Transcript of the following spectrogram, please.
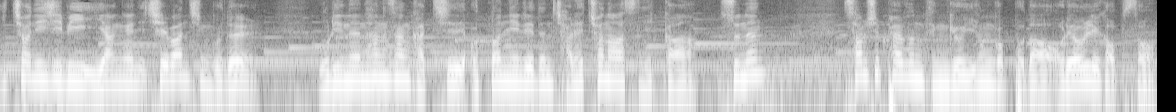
2022 2학년 7반 친구들, 우리는 항상 같이 어떤 일이든 잘 헤쳐나왔으니까 수능? 38분 등교 이룬 것보다 어려울 리가 없어.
